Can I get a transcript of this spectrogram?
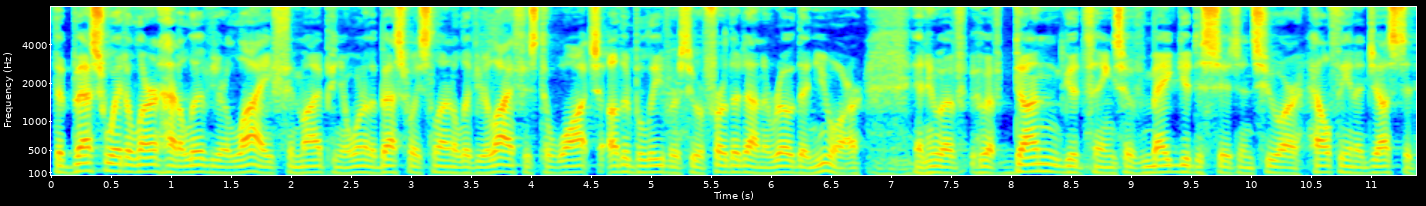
the best way to learn how to live your life, in my opinion, one of the best ways to learn to live your life is to watch other believers who are further down the road than you are mm-hmm. and who have who have done good things, who have made good decisions, who are healthy and adjusted.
